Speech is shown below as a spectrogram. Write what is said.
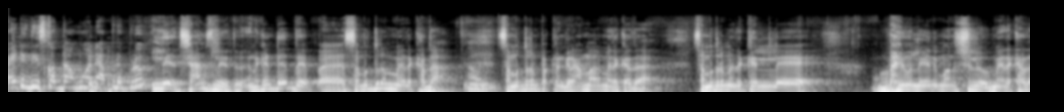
బయటికి తీసుకొద్దాము అని అప్పుడప్పుడు? లేదు ఛాన్స్ లేదు. ఎందుకంటే సముద్రం మీద కథ. సముద్రం పక్కన గ్రామాల మీద కథ. సముద్రం మీదకి వెళ్ళే భయం లేని మనుషుల మీద కథ.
